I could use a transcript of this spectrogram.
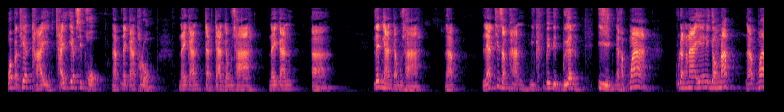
ว่าประเทศไทยใช้ F16 นะครับในการถล่มในการจัดการกัมพูชา ในการเล่นงานกัมพูชานะครับ และที่สำคัญมีการไปบิดเบือนอีกนะครับว่าคุณอังคณาเองเนี่ยยอมรับนะครับว่า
